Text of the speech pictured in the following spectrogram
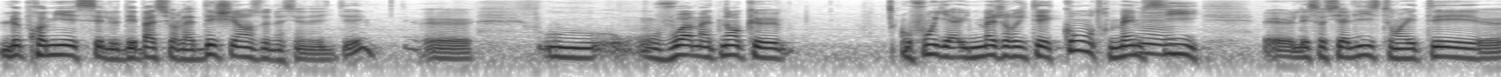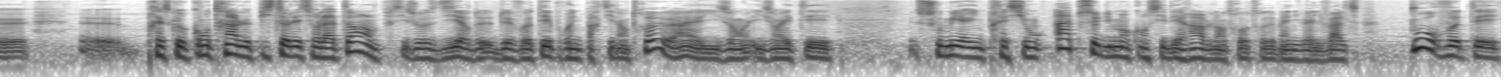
Le premier, c'est le débat sur la déchéance de nationalité, où on voit maintenant que, au fond, il y a une majorité contre, même hmm. si les socialistes ont été euh, presque contraint le pistolet sur la tempe, si j'ose dire, de, voter pour une partie d'entre eux. Hein. Ils, ont, ils ont été soumis à une pression absolument considérable, entre autres de Manuel Valls, pour voter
